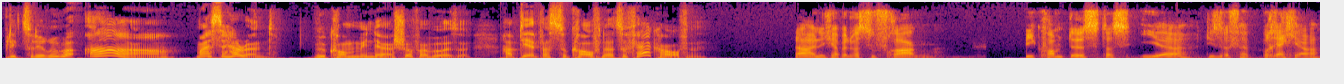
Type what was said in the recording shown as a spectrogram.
blickt zu dir rüber. Ah, Meister Harrand. Willkommen in der Schifferbörse. Habt ihr etwas zu kaufen oder zu verkaufen? Nein, ich habe etwas zu fragen. Wie kommt es, dass ihr diese Verbrecher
